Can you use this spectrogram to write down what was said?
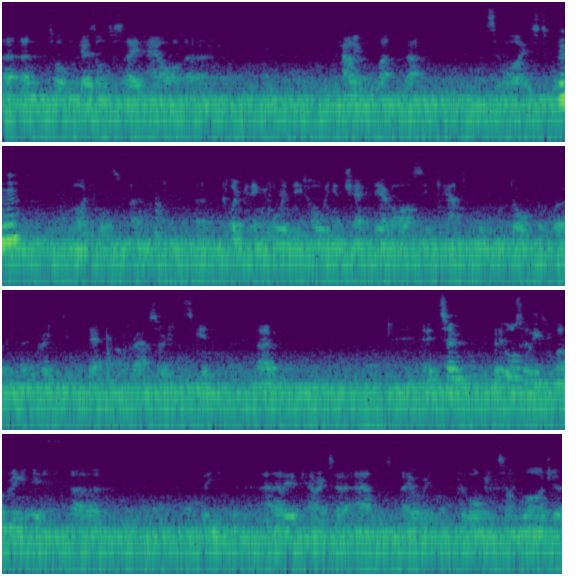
Uh, and Tolkien goes on to say how uh, valuable that, that civilized Mm-hmm. life was. Um, uh, cloaking or indeed holding in check the everlasting cat, wolf, and dog that lurk at no great de- depth under our social skin. Um, and it, so, but it also leaves me wondering if uh, the Anne Elliot character and Eowyn belong in some larger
